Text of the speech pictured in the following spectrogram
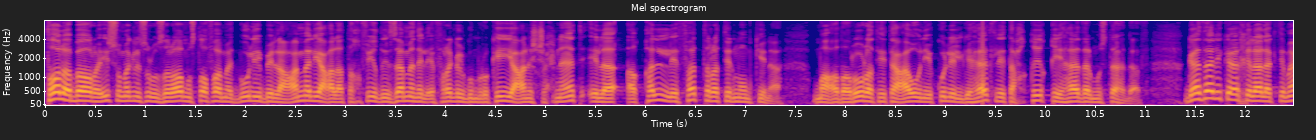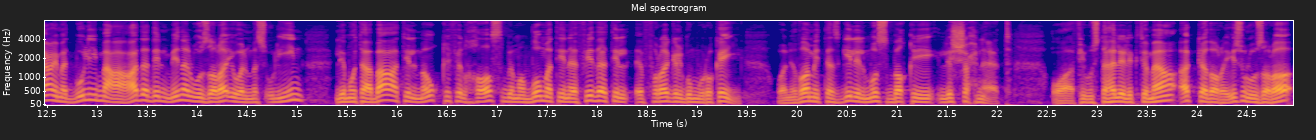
طالب رئيس مجلس الوزراء مصطفى مدبولي بالعمل على تخفيض زمن الإفراج الجمركي عن الشحنات إلى أقل فترة ممكنة مع ضرورة تعاون كل الجهات لتحقيق هذا المستهدف. جاء ذلك خلال اجتماع مدبولي مع عدد من الوزراء والمسؤولين لمتابعة الموقف الخاص بمنظومة نافذة الإفراج الجمركي ونظام التسجيل المسبق للشحنات. وفي مستهل الاجتماع أكد رئيس الوزراء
